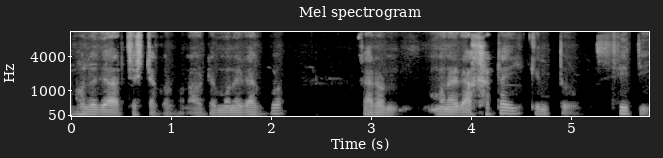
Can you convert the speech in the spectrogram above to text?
ভুলে যাওয়ার চেষ্টা করব না। ওটা মনে রাখব। কারণ মনে রাখাটাই কিন্তু স্মৃতি।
